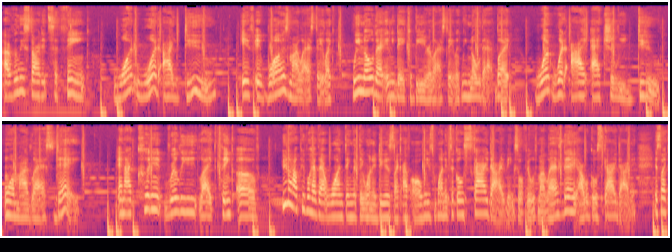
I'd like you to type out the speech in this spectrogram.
I really started to think, what would I do if it was my last day? Like, we know that any day could be your last day, like, we know that, but what would I actually do on my last day? And I couldn't really like think of you know how people have that one thing that they want to do is like I've always wanted to go skydiving. So if it was my last day, I would go skydiving. It's like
